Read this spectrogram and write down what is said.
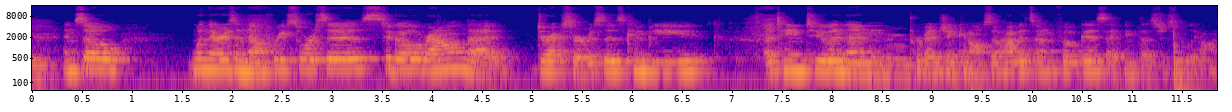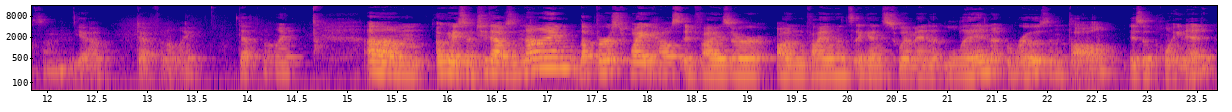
Mhm. and so, when there is enough resources to go around, that direct services can be attained to, and then Mhm. prevention can also have its own focus. I think that's just really awesome. Yeah, definitely. Definitely. Um, okay, so 2009, the first White House advisor on violence against women, Lynn Rosenthal, is appointed.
